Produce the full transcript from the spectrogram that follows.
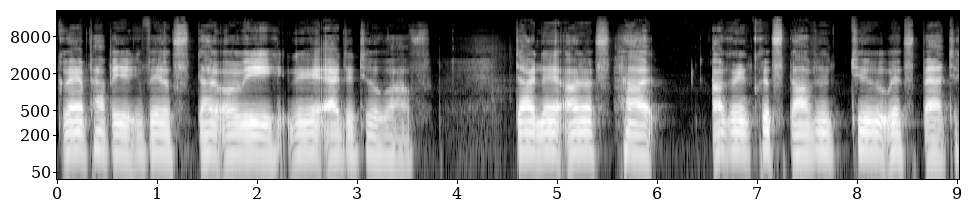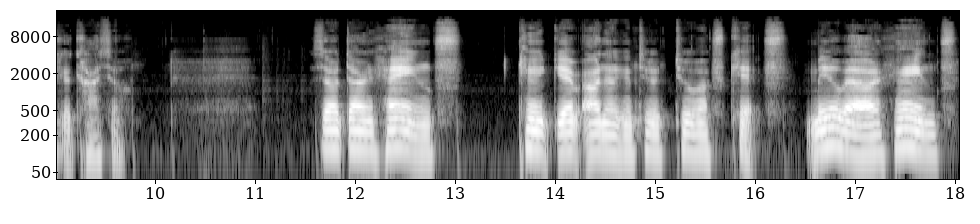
Grand Pabbie feels that only the attitude of. Dine on a hot arguing Kristoff to to the castle. So Don Hans can't give honor to, to a kid. Meanwhile, Hans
